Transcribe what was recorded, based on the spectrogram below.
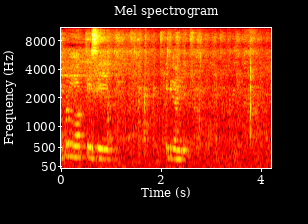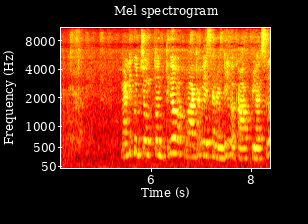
ఇప్పుడు మూత తీసి ఇదిగోండి. మళ్ళీ కొంచెం కొద్దిగా వాటర్ వేసానండి ఒక హాఫ్ గ్లాసు.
